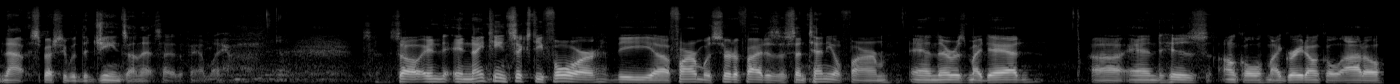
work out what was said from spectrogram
not especially with the genes on that side of the family. So in, in 1964, the uh, farm was certified as a centennial farm, and there was my dad uh, and his uncle, my great uncle Otto,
